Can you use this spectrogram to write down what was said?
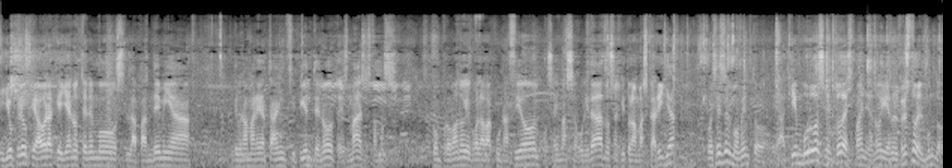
Y yo creo que ahora que ya no tenemos la pandemia de una manera tan incipiente, ¿no? Es más, estamos comprobando que con la vacunación pues hay más seguridad, nos han quitado la mascarilla, pues es el momento, aquí en Burgos y en toda España, ¿no? Y en el resto del mundo.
